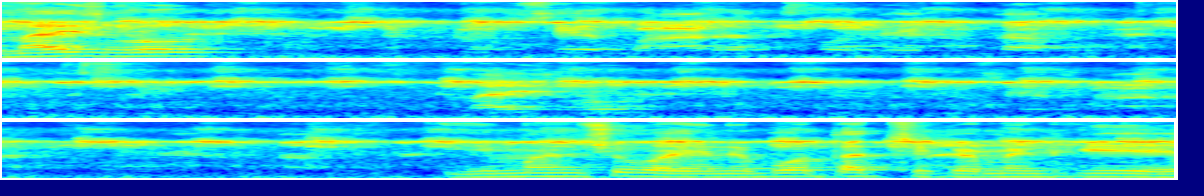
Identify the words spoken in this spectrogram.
नाइस ब्रो से भारत को देखता हूँ नाइस ब्रो हिमांशु भाई ने बहुत अच्छे कमेंट किए।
